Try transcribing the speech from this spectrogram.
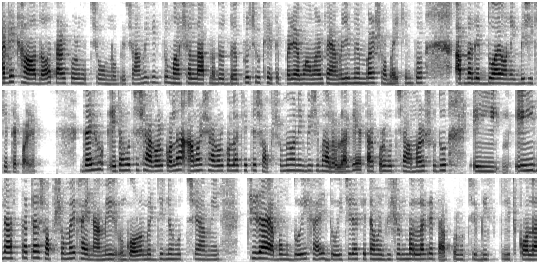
আগে খাওয়া দাওয়া, তারপর হচ্ছে অন্য কিছু। আমি কিন্তু মাসাল্লাহ আপনাদের দোয়া প্রচুর খেতে পারি এবং আমার ফ্যামিলি মেম্বার সবাই কিন্তু আপনাদের দোয়ায় অনেক বেশি খেতে পারে। যাই হোক এটা হচ্ছে সাগর কলা আমার সাগর কলা খেতে সবসময় অনেক বেশি ভালো লাগে। তারপর হচ্ছে আমার শুধু এই এই নাস্তাটা সবসময় খাই না। আমি গরমের দিনে হচ্ছে আমি চিড়া এবং দই খাই। দই চিড়া খেতে আমার ভীষণ ভালো লাগে। তারপর হচ্ছে বিস্কিট, কলা,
